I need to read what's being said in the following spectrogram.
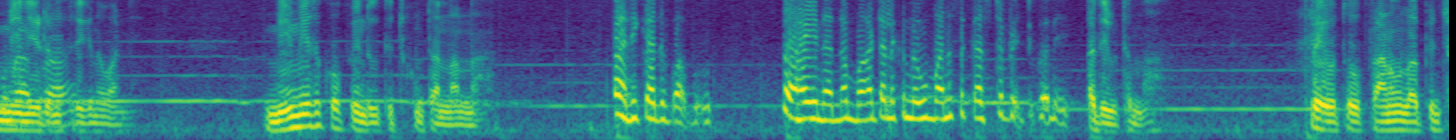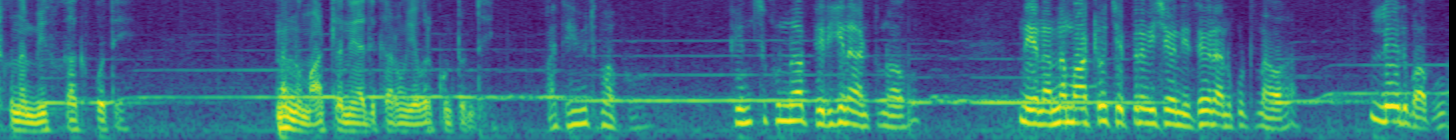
మీ నీడను తిరిగిన వాడిని మీ మీద కోపం ఎందుకు తెచ్చుకుంటాను నాన్న? అది కాదు బాబు. ఆయనన్న మాటలకు నువ్వు మనసు కష్టపెట్టుకొని. అదేమిటమ్మా? ప్రేమతో ప్రాణం లాపించుకున్న మీకు కాకపోతే నన్ను మాటలనే అధికారం ఎవరికుంటుంది అదేమిటి బాబు? పెంచుకున్నా పెరిగినా అంటున్నావు. నేనన్న మాటలు చెప్పిన విషయం నిజమేనా అనుకుంటున్నావా? లేదు బాబు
